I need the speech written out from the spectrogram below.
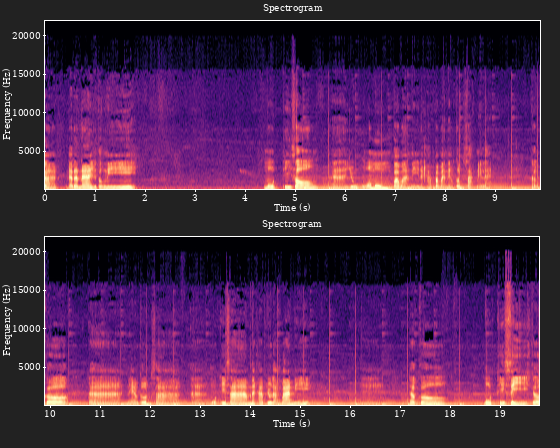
จากด้านหน้าอยู่ตรงนี้ หมู่ที่สองออยู่หัวมุมประมาณนี้นะครับ ประมาณแนวต้นสักนี่แหละ แล้วก็แนวต้นสักหมู่ที่สามนะครับ อยู่หลังบ้านนี้ แล้วก็ หมุดที่ 4 ก็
